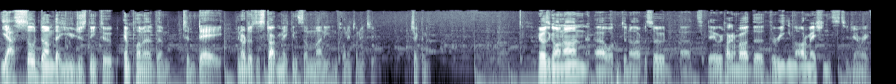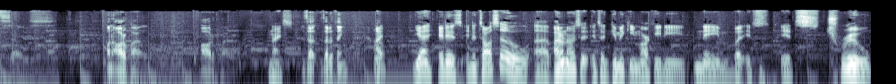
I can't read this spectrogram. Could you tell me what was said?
yeah, so dumb that you just need to implement them today in order to start making some money in 2022. Check them out. Hey, what's going on? Uh, welcome to another episode. Uh, today we're talking about the three email automations to generate sales on autopilot. Autopilot. Nice. Is that is that a thing? I, yeah, it is, and it's also uh, I don't know. It's a it's a gimmicky, markety name, but it's it's true,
